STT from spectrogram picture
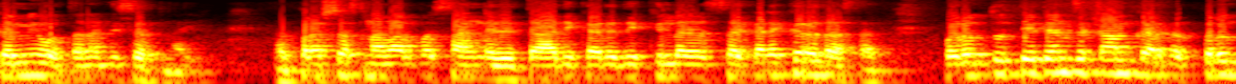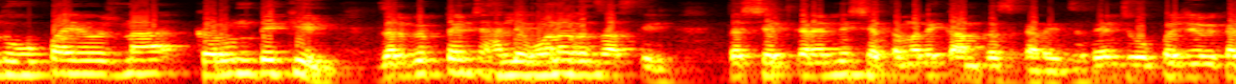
कमी होताना दिसत नाही. प्रशासनामार्फत सांगण्यात येतं अधिकारी देखील सहकार्य करत असतात. परंतु ते त्यांचं काम करतात. परंतु उपाययोजना करून देखील जर बिबट्यांचे हल्ले होणारच असतील तर शेतकऱ्यांनी शेतामध्ये काम कसं करायचं? त्यांची उपजीविका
